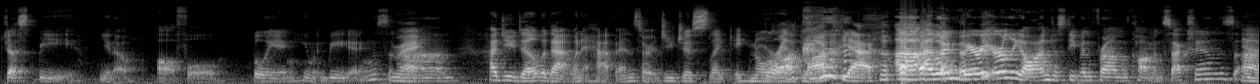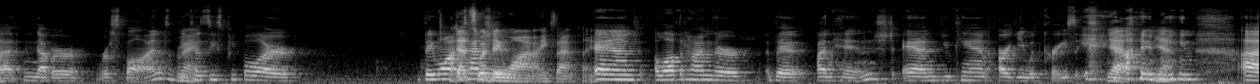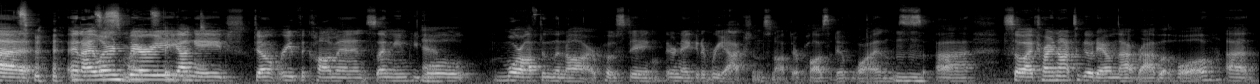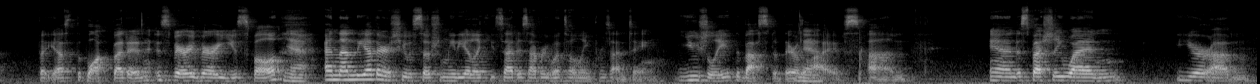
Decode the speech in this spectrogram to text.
just be, you know, awful bullying human beings. Right. Um, How do you deal with that when it happens, or do you just like ignore Block. and block? Yeah. uh, I learned very early on, just even from comment sections, Yeah. uh, never respond because Right. these people are, they want That's what they want exactly. And a lot of the time they're a bit unhinged and you can't argue with crazy. Yeah, I yeah. mean, uh, and I learned very young age, don't read the comments. I mean, people more often than not are posting their negative reactions, not their positive ones. Mm-hmm. Uh, so I try not to go down that rabbit hole. Uh, but yes, the block button is very, very useful. Yeah. And then the other issue with social media, like you said, is everyone's only presenting usually the best of their Yeah. lives. Um, and especially when you're um,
